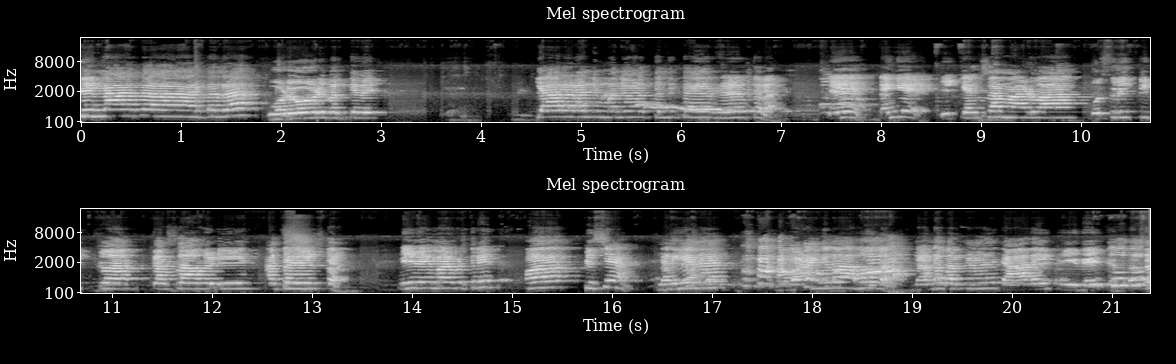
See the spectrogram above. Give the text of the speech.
ತಿನ್ನಾಕ ಅಂತಂದ್ರ ಓಡೋಡಿ ಓಡಿ ಬರ್ತೀವಿ. ಯಾರ ನಿಮ್ಮ ಮನೆಯೊಳಗ ತಂದೆ ತಾಯಿಯವ್ರು ಹೇಳ್ತಾರ. ಏ, ತಂಗಿ, ಈ ಕೆಲ್ಸ ಮಾಡುವ, ಉಸಿರಿ ತಿಕ್ಕ, ಕಸ ಹೊಡಿ ಅಂತ ಹೇಳ್ತಾರ. ನೀವೇನ್ ಮಾಡ್ಬಿಡ್ತೀರಿ? ಆ ಪಿಸ್ಯ, ನನಗೇನ? ನಾ ಮಾಡಂಗಿಲ್ಲ ಹೋಗ. ನನ್ನ ಬರ್ಕಣ ಯಾರೈತಿ ಇದೈತಿ ಅಂತಂದ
